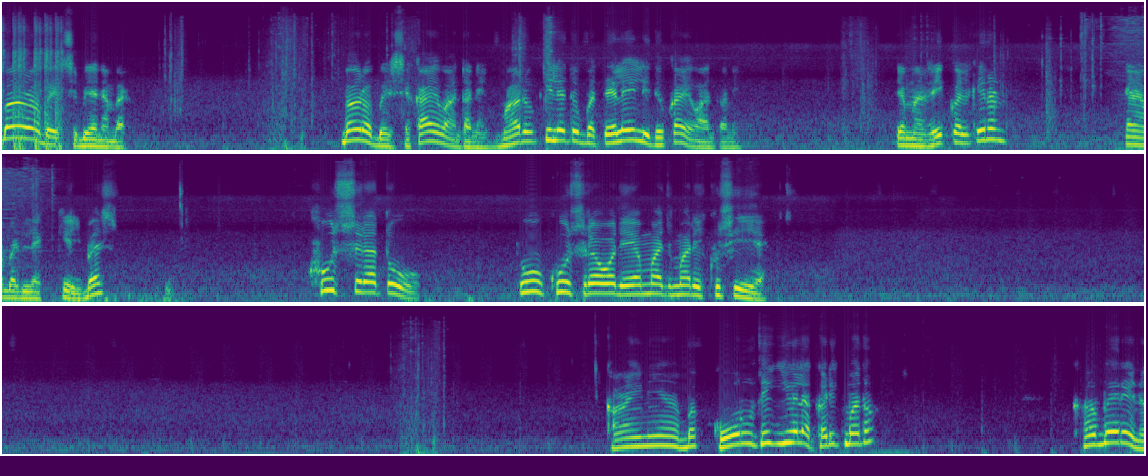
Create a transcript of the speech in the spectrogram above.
બરોબર છે, બે નંબર. બરોબર છે, કાંઈ વાંધો નહીં. મારું કિલ હતું તે લઈ લીધું, કાંઈ વાંધો નહીં. તેમાં રિકોલ કર્યો ને, એના બદલે કિલ બસ. ખુશ રહે તું. તું ખુશ રહો, એમાં જ મારી ખુશી છે. કાંઈ નહીં બસ કોરું થઈ ગયું એટલે ઘડીકમાં તો. ખબર ન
